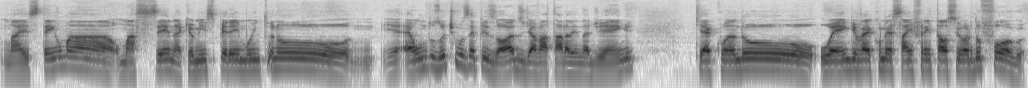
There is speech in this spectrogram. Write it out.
Mas tem uma, uma cena que eu me inspirei muito no... É um dos últimos episódios de Avatar A Lenda de Aang, que é quando o Eng vai começar a enfrentar o Senhor do Fogo.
